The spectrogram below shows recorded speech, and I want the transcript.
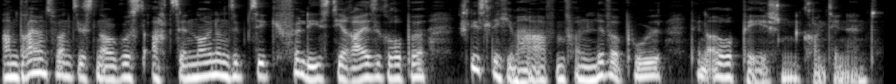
Am 23. August 1879 verließ die Reisegruppe schließlich im Hafen von Liverpool den europäischen Kontinent.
